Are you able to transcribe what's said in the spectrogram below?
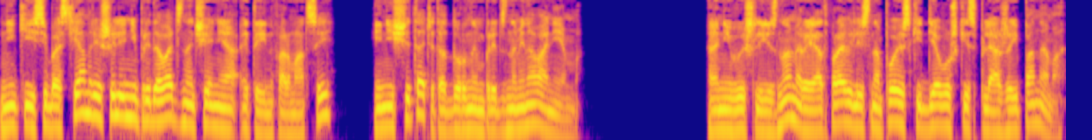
Ники и Себастьян решили не придавать значения этой информации и не считать это дурным предзнаменованием. Они вышли из номера и отправились на поиски девушки с пляжа Ипанема.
